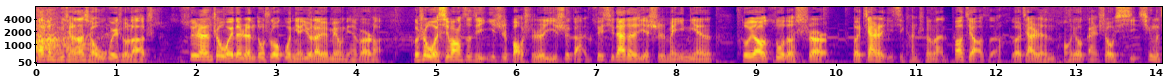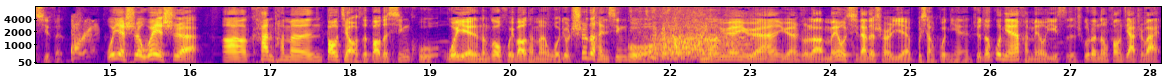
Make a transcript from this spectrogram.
发愤图强的小乌龟说了，虽然周围的人都说过年越来越没有年味了，可是我希望自己一直保持仪式感。最期待的也是每一年都要做的事儿，和家人一起看春晚、包饺子，和家人朋友感受喜庆的气氛。我也是，我也是。啊，看他们包饺子包的辛苦，我也能够回报他们，我就吃的很辛苦。蒙渊圆圆说了，没有期待的事儿，也不想过年，觉得过年很没有意思，除了能放假之外，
